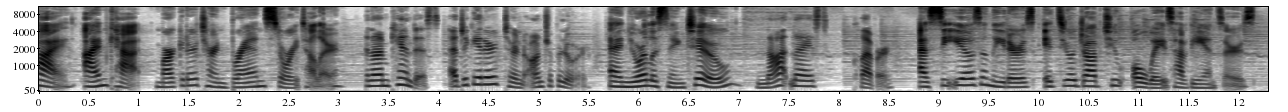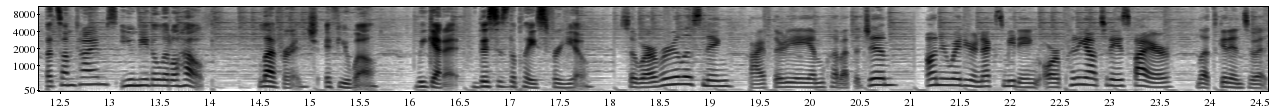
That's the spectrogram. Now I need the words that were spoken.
Hi, I'm Kat, marketer turned brand storyteller. And I'm Candice, educator turned entrepreneur. And you're listening to Not Nice, Clever. As CEOs and leaders, it's your job to always have the answers, but sometimes you need a little help. Leverage, if you will. We get it. This is the place for you. So wherever you're listening, 5:30 a.m. club at the gym, on your way to your next meeting, or putting out today's fire, let's get into it.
